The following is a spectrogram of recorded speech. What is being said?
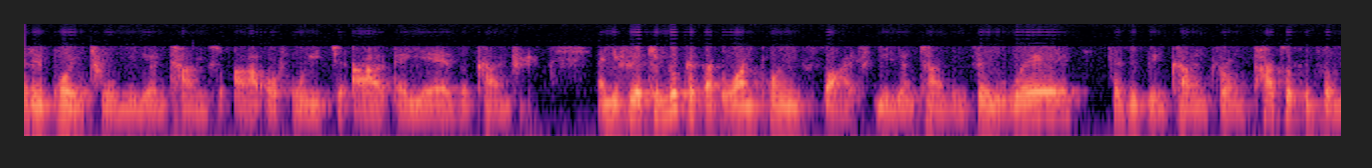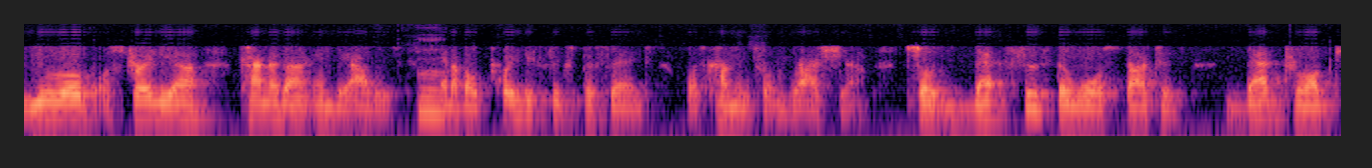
3.2 million tons uh, of wheat uh, a year as a country. And if you were to look at that 1.5 million tons and say, where has it been coming from? Parts of it from Europe, Australia, Canada, and the others. Mm. And about 26% was coming from Russia. So that since the war started, that dropped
